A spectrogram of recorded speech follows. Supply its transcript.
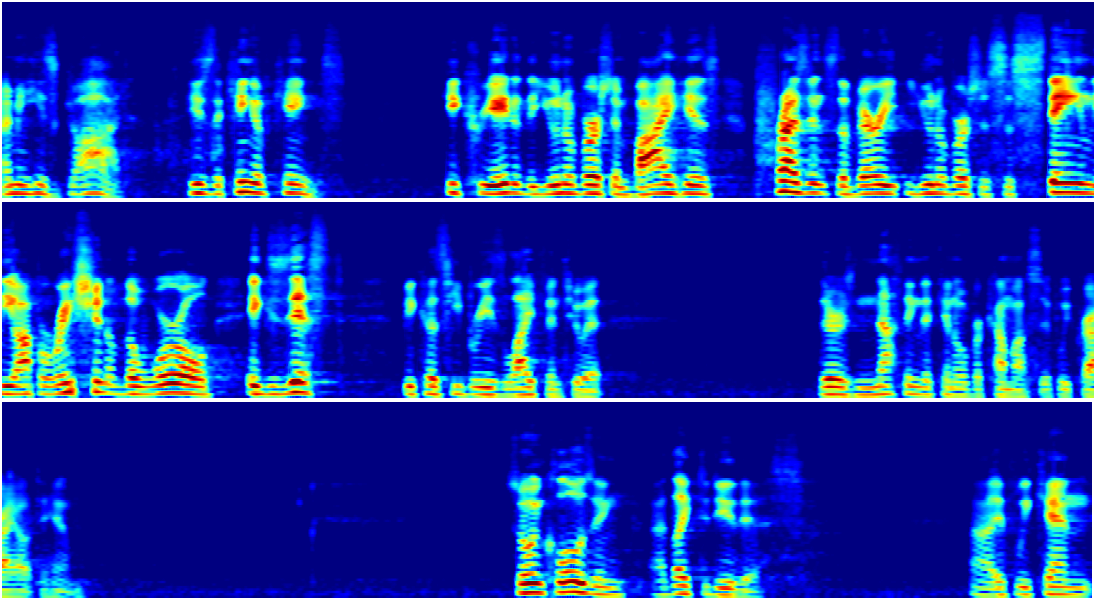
I mean, He's God, He's the King of Kings. He created the universe, and by His presence, the very universe is sustained. The operation of the world exists because He breathes life into it. There is nothing that can overcome us if we cry out to Him. So, in closing, I'd like to do this. Uh, if we can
